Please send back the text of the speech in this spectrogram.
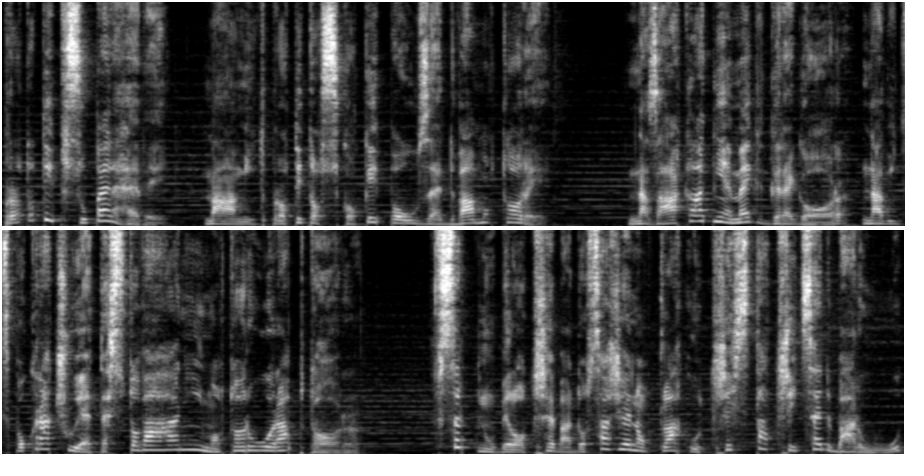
Prototyp Super Heavy má mít pro tyto skoky pouze dva motory. Na základně McGregor navíc pokračuje testování motorů Raptor. V srpnu bylo třeba dosaženo tlaku 330 barů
